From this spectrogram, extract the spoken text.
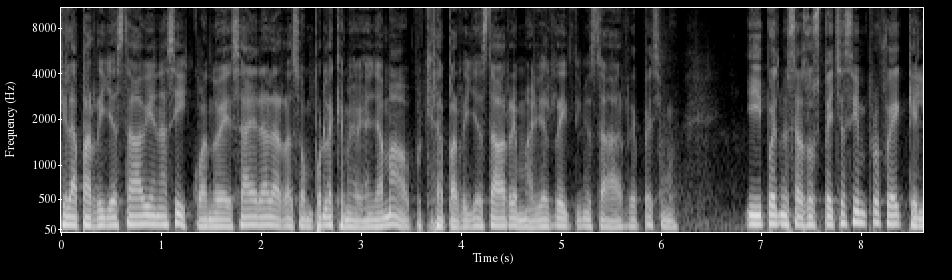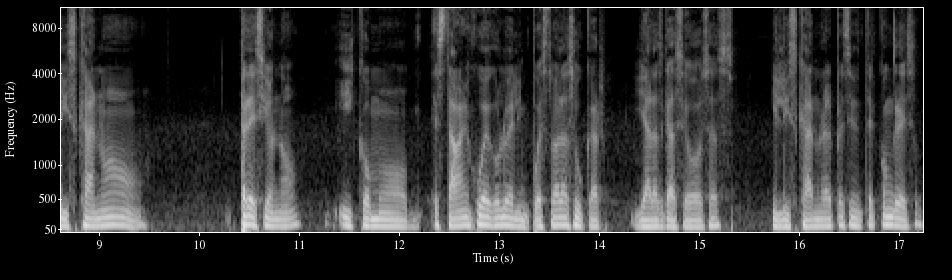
que la parrilla estaba bien así, cuando esa era la razón por la que me habían llamado, porque la parrilla estaba re mal y el rating estaba re pésimo. Y pues nuestra sospecha siempre fue que Liscano presionó y como estaba en juego lo del impuesto al azúcar y a las gaseosas y Liscano era el presidente del Congreso,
